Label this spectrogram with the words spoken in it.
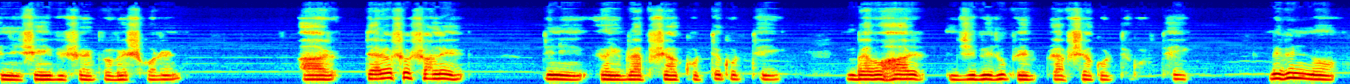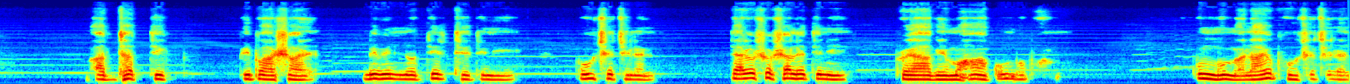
তিনি সেই বিষয়ে প্রবেশ করেন। আর তেরোশো সালে তিনি ওই ব্যবসা করতে করতেই ব্যবহার জীবী রূপে ব্যবসা করতে করতেই বিভিন্ন আধ্যাত্মিক পিপাসায় বিভিন্ন তীর্থে তিনি পৌঁছেছিলেন। তেরোশো সালে তিনি প্রয়াগে মহাকুম্ভ কুম্ভ মেলায় পৌঁছেছিলেন,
